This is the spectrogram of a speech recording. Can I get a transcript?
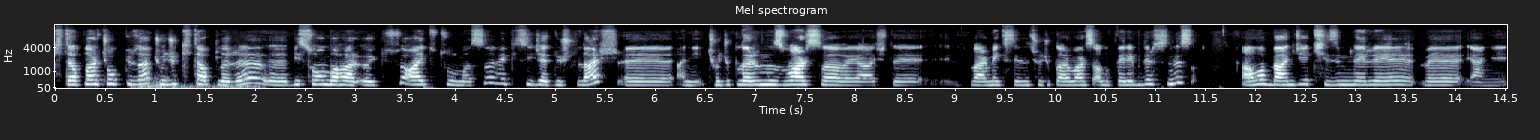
kitaplar çok güzel. Çocuk kitapları, e, bir sonbahar öyküsü, ay tutulması ve pisice düştüler. E, hani çocuklarınız varsa veya işte vermek istediğiniz çocuklar varsa alıp verebilirsiniz. Ama bence çizimleri ve yani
